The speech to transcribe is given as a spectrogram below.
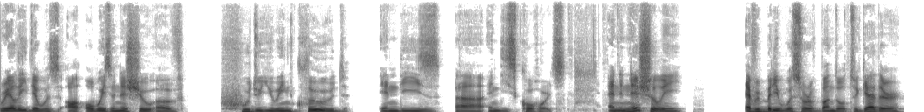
really there was always an issue of who do you include in these uh, in these cohorts. And initially, everybody was sort of bundled together,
